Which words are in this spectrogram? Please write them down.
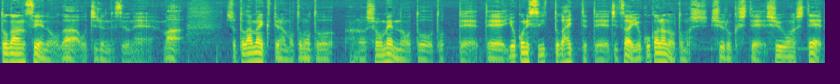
トガン性能が落ちるんですよね。まあ、ショットガンマイクっていうのはもともと正面の音を取ってで横にスリットが入ってて実は横からの音も収録して集音して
